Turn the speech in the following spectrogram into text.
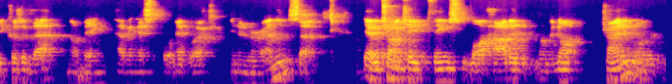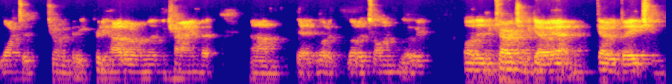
because of that not being having their support network in and around them. So, yeah, we try and keep things light-hearted when we're not training, or like to try and be pretty hard on them when we train. But um, yeah, a lot of lot of time where we I'd encourage them to go out and go to the beach and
